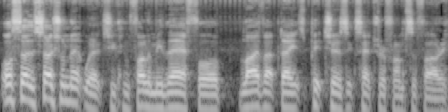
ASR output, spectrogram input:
Also the social networks, you can follow me there for live updates, pictures, etc. from Safari.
